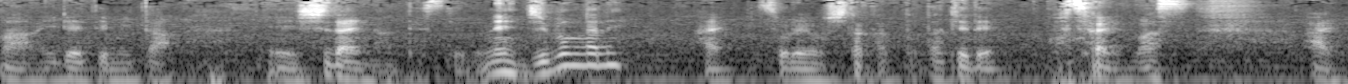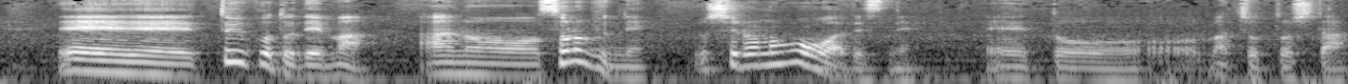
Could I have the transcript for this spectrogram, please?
まあ入れてみた、えー、次第なんですけどね。自分がねはいそれをしたかっただけでございます。はい。えー、ということでまああのー、その分ね後ろの方はですねえっ、ー、とまあちょっとした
